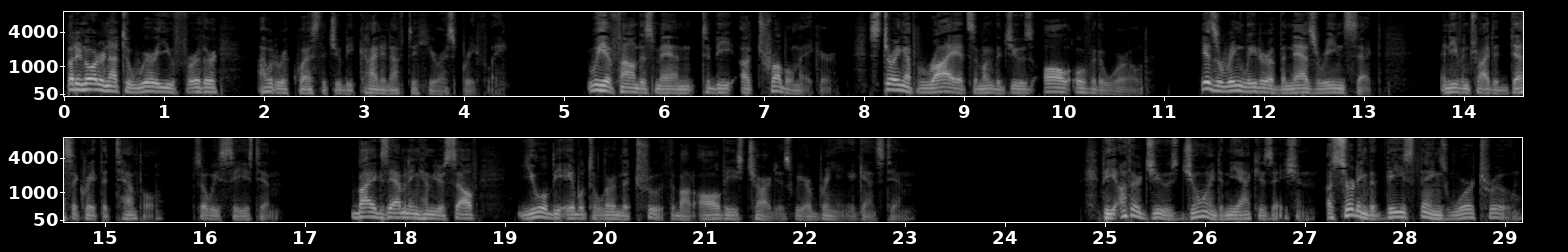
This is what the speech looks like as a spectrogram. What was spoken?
But in order not to weary you further i would request that you be kind enough to hear us briefly. We have found this man to be a troublemaker stirring up riots among the jews all over the world. He is a ringleader of the nazarene sect and even tried to desecrate the temple so we seized him. By examining him yourself you will be able to learn the truth about all these charges we are bringing against him the other jews joined in the accusation asserting that these things were true.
